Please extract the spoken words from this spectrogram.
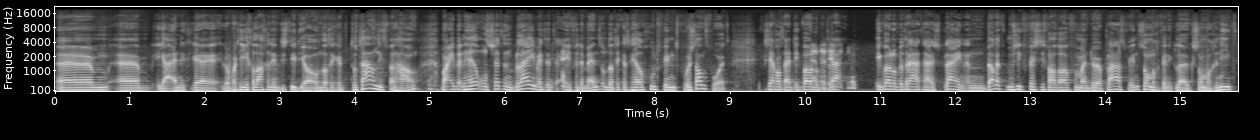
ehm, um, ja, en ik, er wordt hier gelachen in de studio omdat ik er totaal niet van hou. Maar ik ben heel ontzettend blij met het evenement... omdat ik het heel goed vind voor Zandvoort. Ik zeg altijd, ik woon ja, op het... Ik woon op het Raadhuisplein. En welk muziekfestival er ook voor mijn deur plaatsvindt... sommige vind ik leuk, sommige niet.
